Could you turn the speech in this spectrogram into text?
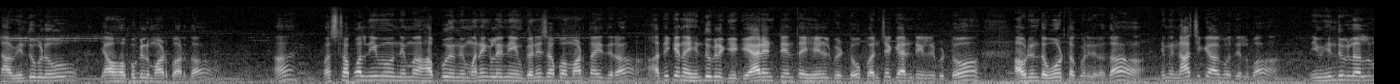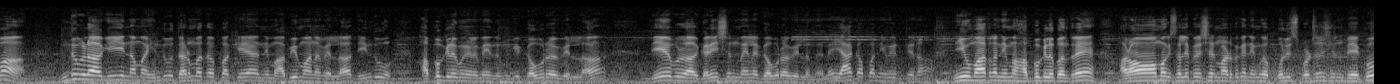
ನಾವು ಹಿಂದೂಗಳು ಯಾವ ಹಬ್ಬಗಳು ಮಾಡಬಾರ್ದು? ಹಾಂ ಫಸ್ಟ್ ಆಫ್ ಆಲ್ ನೀವು ನಿಮ್ಮ ಹಬ್ಬ, ನಿಮ್ಮ ಮನೆಗಳಲ್ಲಿ ನೀವು ಗಣೇಶ ಹಬ್ಬ ಮಾಡ್ತಾ ಇದ್ದೀರಾ? ಅದಕ್ಕೆ ನಾ ಹಿಂದೂಗಳಿಗೆ ಗ್ಯಾರಂಟಿ ಅಂತ ಹೇಳಿಬಿಟ್ಟು, ಪಂಚ ಗ್ಯಾರಂಟಿ ಹೇಳಿಬಿಟ್ಟು ಅವರಿಂದ ಓಟ್ ತಗೊಂಡಿರೋದಾ? ನಿಮಗೆ ನಾಚಿಕೆ ಆಗೋದಿಲ್ವಾ? ನೀವು ಹಿಂದೂಗಳಲ್ವಾ? ಹಿಂದೂಗಳಾಗಿ ನಮ್ಮ ಹಿಂದೂ ಧರ್ಮದ ಬಗ್ಗೆ ನಿಮ್ಮ ಅಭಿಮಾನವಿಲ್ಲ, ಹಿಂದೂ ಹಬ್ಬಗಳ ಮೇಲೆ ನಿಮಗೆ ಗೌರವವಿಲ್ಲ. ದೇವರು ಗಣೇಶನ ಮೇಲೆ ಗೌರವ ಮೇಲೆ ಯಾಕಪ್ಪ ನೀವು ಇರ್ತೀರಾ? ನೀವು ಮಾತ್ರ ನಿಮ್ಮ ಹಬ್ಬಗಳು ಬಂದರೆ ಆರಾಮಾಗಿ ಸೆಲೆಬ್ರೇಷನ್ ಮಾಡಬೇಕು, ನಿಮ್ಗೆ ಪೊಲೀಸ್ ಪ್ರೊಟೆಕ್ಷನ್ ಬೇಕು.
